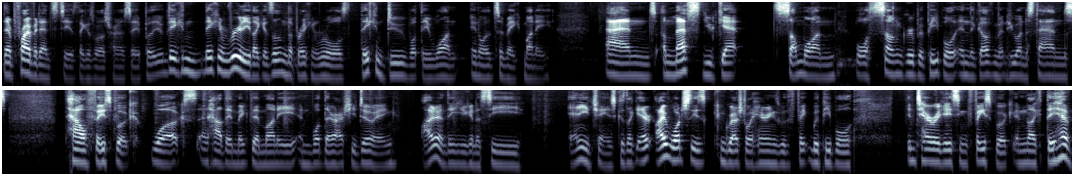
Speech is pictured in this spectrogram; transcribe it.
They're private entities, like is what I was trying to say. But they can they can really like as long as they're breaking rules, they can do what they want in order to make money. And unless you get someone or some group of people in the government who understands how Facebook works and how they make their money and what they're actually doing, I don't think you're going to see any change because like I watch these congressional hearings with with people interrogating Facebook and like they have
